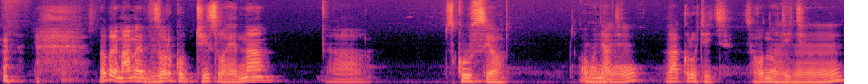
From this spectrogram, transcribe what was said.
Dobre, máme vzorku číslo 1. Uh, skús ho ovoňať, uh-huh. zakrútiť, zhodnotiť. Uh-huh.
